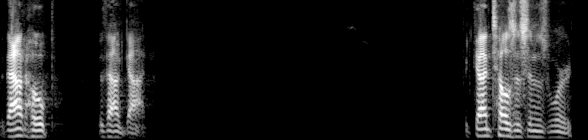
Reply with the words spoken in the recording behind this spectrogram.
without hope, without God. But God tells us in His Word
